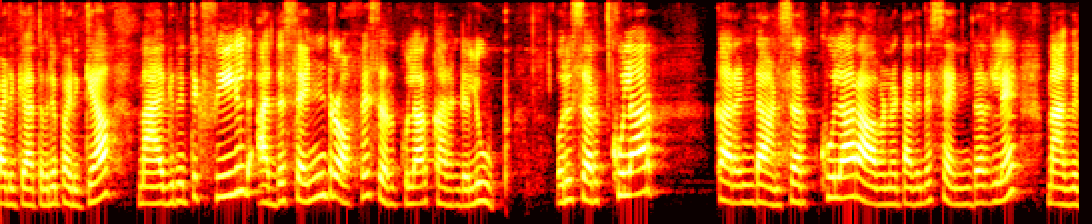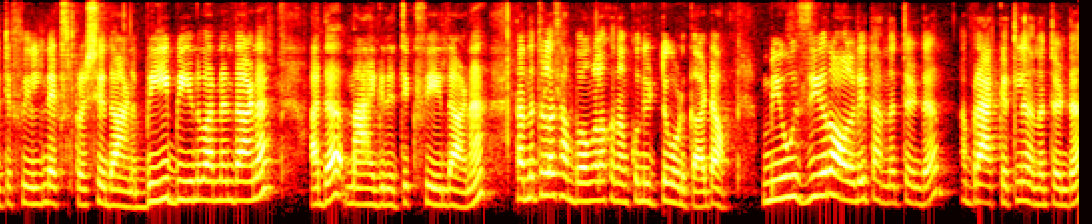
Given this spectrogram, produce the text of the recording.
പഠിക്കാത്തവർ പഠിക്കുക magnetic field at the centre of a circular current loop ഒരു സർക്കുലർ കറണ്ടാണ് സർക്കുലർ ആവണം കേട്ടോ. അതിന്റെ സെന്ററിലെ മാഗ്നറ്റിക് ഫീൽഡിന്റെ എക്സ്പ്രഷൻ ഇതാണ്. ബി ബി എന്ന് പറഞ്ഞ എന്താണ്? അത് മാഗ്നറ്റിക് ഫീൽഡാണ് തന്നിട്ടുള്ള സംഭവങ്ങളൊക്കെ നമുക്കൊന്ന് ഇട്ട് കൊടുക്കാം കേട്ടോ. മ്യൂസിയർ ഓൾറെഡി തന്നിട്ടുണ്ട്. ബ്രാക്കറ്റിൽ തന്നിട്ടുണ്ട്.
